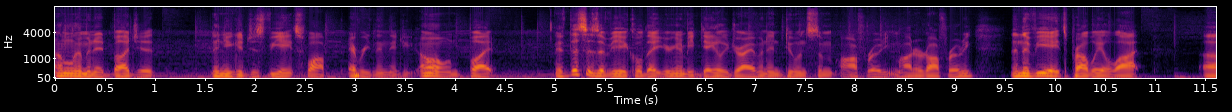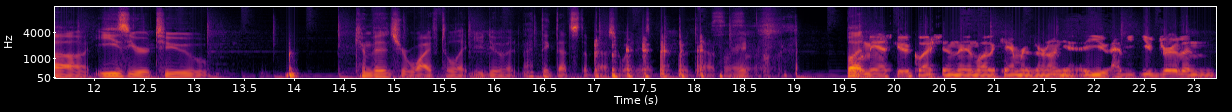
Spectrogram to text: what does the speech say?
unlimited budget, then you could just V8 swap everything that you own. But if this is a vehicle that you're going to be daily driving and doing some off roading, moderate off roading, then the V8's probably a lot uh, easier to convince your wife to let you do it. I think that's the best way to put that, right? Well, But let me ask you a question then while the cameras are on you. You have you, you've driven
